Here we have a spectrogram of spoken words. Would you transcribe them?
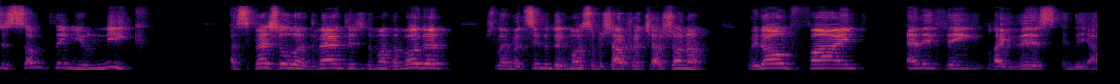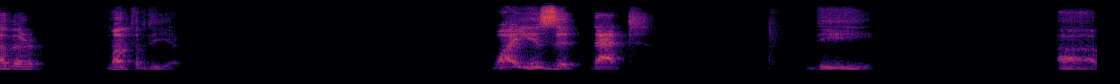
is something unique, a special advantage in the month of Adar. We don't find anything like this in the other month of the year. Why is it that the uh,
